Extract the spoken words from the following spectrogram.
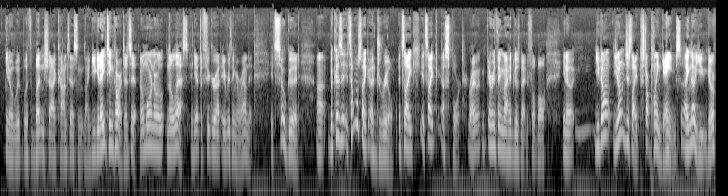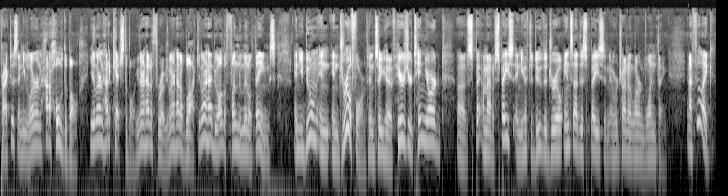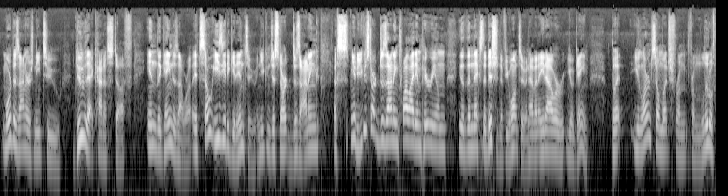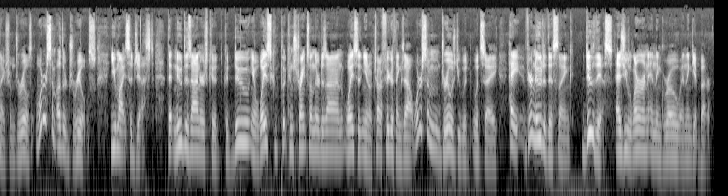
you know, with, with the button shy contest, and like you get 18 cards, that's it, no more, no, no less, and you have to figure out everything around it. It's so good uh, because it's almost like a drill. It's like it's like a sport, right? Everything in my head goes back to football. You know, you don't you don't just like start playing games. I know you go to practice and you learn how to hold the ball, you learn how to catch the ball, you learn how to throw, you learn how to block, you learn how to do all the fundamental things, and you do them in, in drill forms. And so you have here's your 10 yard uh, amount of space, and you have to do the drill inside this space, and, and we're trying to learn one thing. And I feel like more designers need to do that kind of stuff in the game design world. It's so easy to get into, and you can just start designing. A, you know, you can start designing Twilight Imperium, you know, the next edition if you want to, and have an eight-hour you know, game. But you learn so much from from little things, from drills. What are some other drills you might suggest that new designers could could do? You know, ways to put constraints on their design, ways to you know try to figure things out. What are some drills you would would say? Hey, if you're new to this thing, do this as you learn and then grow and then get better.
